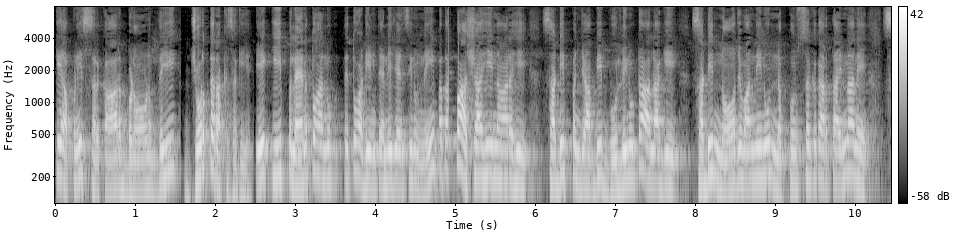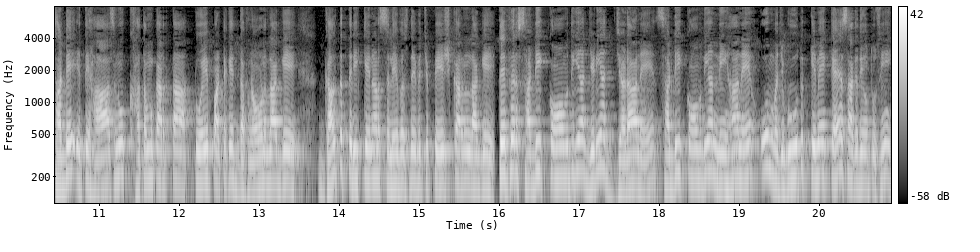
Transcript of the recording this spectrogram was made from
ਕਿ ਆਪਣੀ ਸਰਕਾਰ ਬਣਾਉਣ ਦੀ ਜੁਰਤ ਰੱਖ ਸਕੀਏ। ਇਹ ਕੀ ਪਲਾਨ ਤੁਹਾਨੂੰ ਤੇ ਤੁਹਾਡੀ ਇੰਟੈਲੀਜੈਂਸੀ ਨੂੰ ਨਹੀਂ ਪਤਾ? ਭਾਸ਼ਾ ਹੀ ਨਾ ਰਹੀ। ਸਾਡੀ ਪੰਜਾਬੀ ਬੋਲੀ ਨੂੰ ਢਾਹ ਲੱਗੀ ਸਾਡੀ ਨੌਜਵਾਨੀ ਨੂੰ ਨਪੁੰਸਕ ਕਰਤਾ ਇਹਨਾਂ ਨੇ। ਸਾਡੇ ਇਤਿਹਾਸ ਨੂੰ ਖਤਮ ਕਰਤਾ, ਟੋਏ ਪੱਟ ਕੇ ਦਫਨਾਉਣ ਲੱਗੇ, ਗਲਤ ਤਰੀਕੇ ਨਾਲ ਸਿਲੇਬਸ ਦੇ ਵਿੱਚ ਪੇਸ਼ ਕਰਨ ਲੱਗੇ। ਤੇ ਫਿਰ ਸਾਡੀ ਕੌਮ ਦੀਆਂ ਜਿਹੜੀਆਂ ਜੜਾਂ ਨੇ, ਸਾਡੀ ਕੌਮ ਦੀਆਂ ਨੀਹਾਂ ਨੇ, ਉਹ ਮਜ਼ਬੂਤ ਕਿਵੇਂ ਕਹਿ ਸਕਦੇ ਹੋ ਤੁਸੀਂ?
